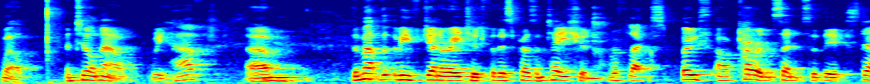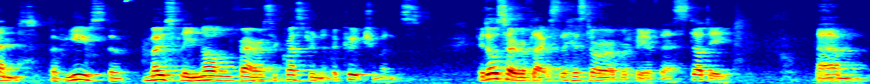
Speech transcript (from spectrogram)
Well, until now, we have. Um, the map that we've generated for this presentation reflects both our current sense of the extent of use of mostly non-ferrous equestrian accoutrements. It also reflects the historiography of their study, um,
